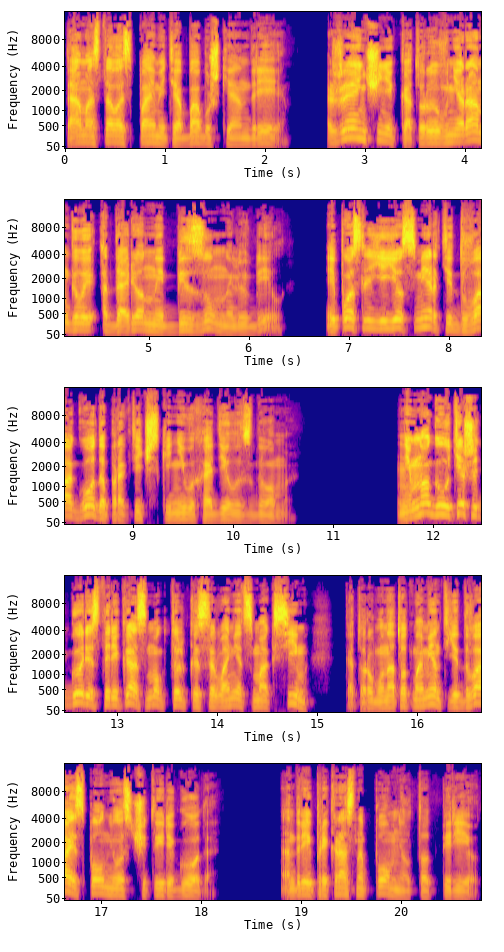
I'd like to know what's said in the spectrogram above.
Там осталась память о бабушке Андрея, женщине, которую внеранговый одаренный безумно любил, и после ее смерти два года практически не выходил из дома. Немного утешить горе старика смог только сорванец Максим, которому на тот момент едва исполнилось четыре года. Андрей прекрасно помнил тот период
